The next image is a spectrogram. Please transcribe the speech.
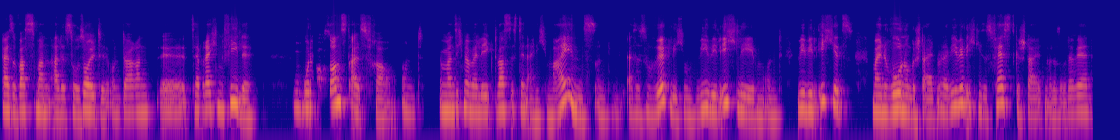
Also was man alles so sollte. Und daran äh, zerbrechen viele. Mhm. Oder auch sonst als Frau. Und wenn man sich mal überlegt, was ist denn eigentlich meins? Und also so wirklich, und wie will ich leben? Und wie will ich jetzt meine Wohnung gestalten? Oder wie will ich dieses Fest gestalten oder so? Da wäre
